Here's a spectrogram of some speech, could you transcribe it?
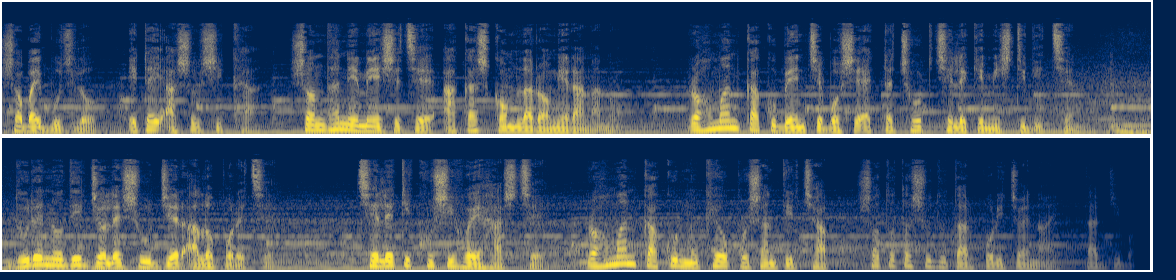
সবাই বুঝল, এটাই আসল শিক্ষা। সন্ধ্যা নেমে এসেছে, আকাশ কমলা রঙের আনানো। রহমান কাকু বেঞ্চে বসে একটা ছোট ছেলেকে মিষ্টি দিচ্ছেন। দূরে নদীর জলে সূর্যের আলো পড়েছে। ছেলেটি খুশি হয়ে হাসছে। রহমান কাকুর মুখেও প্রশান্তির ছাপ, সততা শুধু তার পরিচয় নয়, তার জীবন।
